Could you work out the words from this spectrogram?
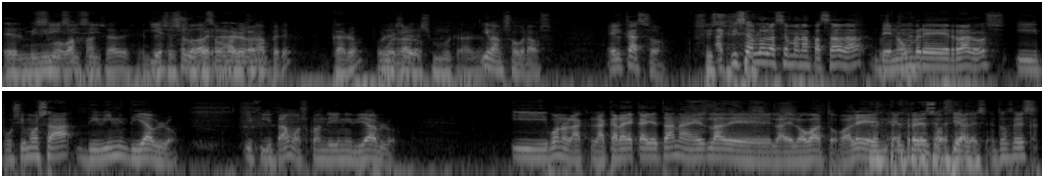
el mínimo Sí, baja, sí. ¿sabes? Y eso es se lo da súper solo raro. los snapper, ¿eh? Claro, por Muy eso raro. es muy raro. Iban sobrados. El caso. Sí, sí. Aquí se habló la semana pasada de nombres raros y pusimos a Divini Diablo. Y flipamos con Divini Diablo. Y bueno, la, la cara de Cayetana es la de la de Lobato, ¿vale? En, en redes sociales. Entonces,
